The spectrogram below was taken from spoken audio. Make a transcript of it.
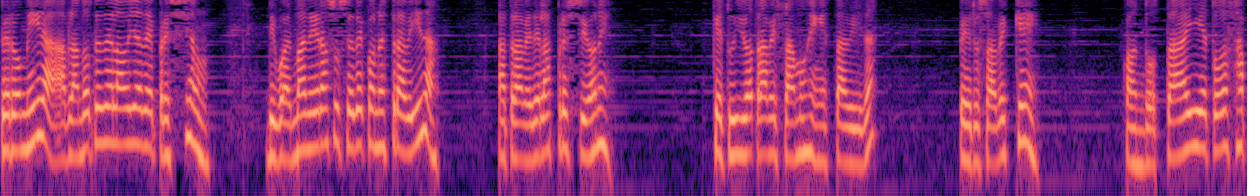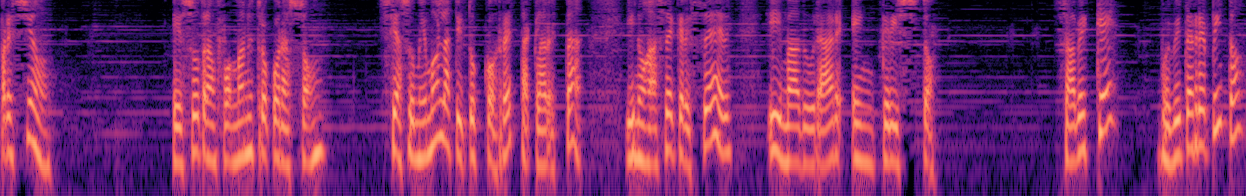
Pero mira, hablándote de la olla de presión, de igual manera sucede con nuestra vida, a través de las presiones que tú y yo atravesamos en esta vida. Pero ¿sabes qué? Cuando está ahí toda esa presión, eso transforma nuestro corazón si asumimos la actitud correcta, claro está, y nos hace crecer y madurar en Cristo. ¿Sabes qué? Vuelvo y te repito,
